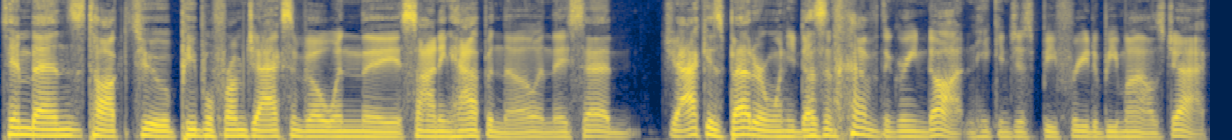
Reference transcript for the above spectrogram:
Tim Benz talked to people from Jacksonville when the signing happened, though, and they said Jack is better when he doesn't have the green dot and he can just be free to be Myles Jack.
